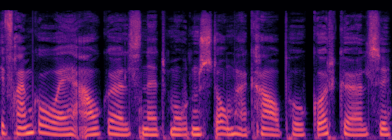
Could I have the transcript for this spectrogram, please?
Det fremgår af afgørelsen, at Morten Storm har krav på godtgørelse.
